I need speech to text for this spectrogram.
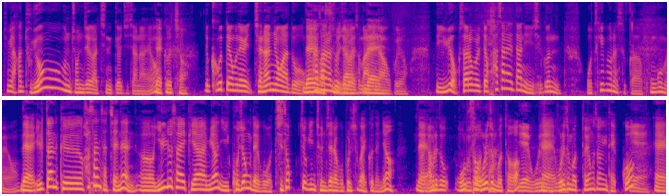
좀 약간 두려운 존재 같이 느껴지잖아요. 네, 그렇죠. 근데 그것 때문에 재난 영화도 네, 화산을. 소재로 해서 많이 네. 나오고요. 인류 역사를 볼 때 화산에 대한 인식은 어떻게 변했을까 궁금해요. 네, 일단 그 화산 자체는 어, 인류사에 비하면 이 고정되고 지속적인 존재라고 볼 수가 있거든요. 네, 아, 아무래도 오, 무서웠다. 오래전부터 예, 오래전. 네, 오래전부터 형성이 됐고 예. 예,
